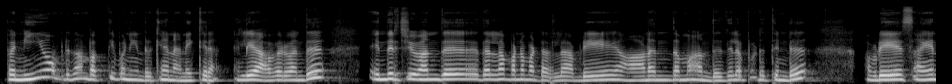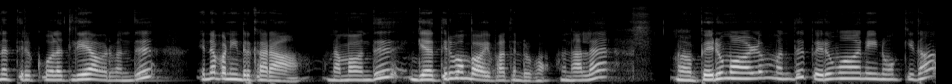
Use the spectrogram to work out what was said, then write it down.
இப்போ நீயும் அப்படி தான் பக்தி பண்ணிட்டு இருக்கேன்னு நினைக்கிறேன் இல்லையா? அவர் வந்து எந்திரிச்சு வந்து இதெல்லாம் பண்ண மாட்டார்ல. அப்படியே ஆனந்தமாக அந்த இதில் படுத்துண்டு அப்படியே சயன திருக்கோலத்திலேயே அவர் வந்து என்ன பண்ணிகிட்டு இருக்காரா? நம்ம வந்து இங்கே திருவம்பாவை பார்த்துட்டு இருக்கோம். அதனால் பெருமாளும் வந்து பெருமானை நோக்கி தான்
